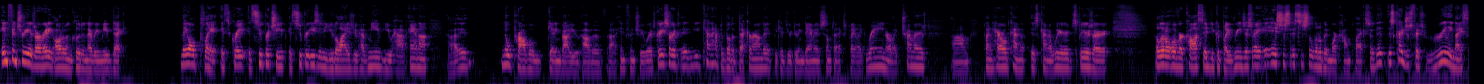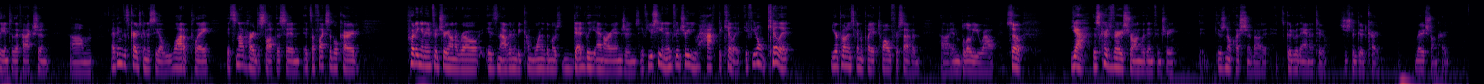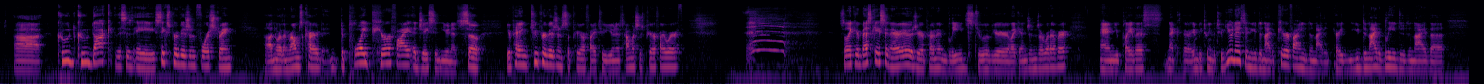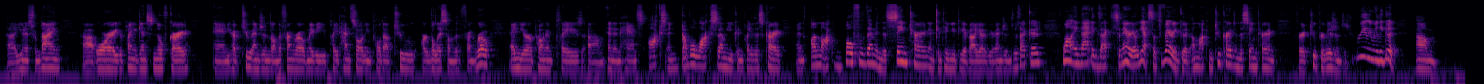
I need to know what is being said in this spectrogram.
Infantry is already auto included in every Meve deck. They all play it. It's great. It's super cheap. It's super easy to utilize. You have Meve, you have Anna. Uh, no problem getting value out of uh, infantry. Whereas great swords, it, you kind of have to build a deck around it because you're doing damage. Sometimes play like rain or like tremors. Um, playing herald kind of is kind of weird. Spears are a little overcosted. You could play Regis, right? It's just it's just a little bit more complex. So th- this card just fits really nicely into the faction. Um, I think this card's going to see a lot of play. It's not hard to slot this in. It's a flexible card. Putting an infantry on a row is now going to become one of the most deadly NR engines. If you see an infantry, you have to kill it. If you don't kill it, your opponent's going to play at 12 for 7 uh, and blow you out. So, yeah, this card's very strong with infantry. There's no question about it. It's good with Anna too. It's just a good card. Very strong card. Uh, Kudkudak. This is a six provision, four strength uh, Northern Realms card. Deploy Purify adjacent units. So you're paying two provisions to purify two units. How much is Purify worth? Eh. So like your best case scenario is your opponent bleeds two of your like engines or whatever and you play this next or in between the two units, and you deny the purifying, you deny the or you deny the bleed, you deny the uh, units from dying, uh, or you're playing against Nilfgaard and you have two engines on the front row. Maybe you played Henselt and you pulled out two Arbalists on the front row, and your opponent plays um, an enhanced Ox and double locks them. You can play this card and unlock both of them in the same turn and continue to get value out of your engines. Is that good? Well, in that exact scenario, yes, that's very good. Unlocking two cards in the same turn for two provisions is really, really good. Um,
